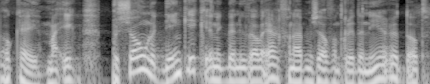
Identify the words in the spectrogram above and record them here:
oké. Maar ik, persoonlijk denk ik, en ik ben nu wel erg vanuit mezelf aan het redeneren, dat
